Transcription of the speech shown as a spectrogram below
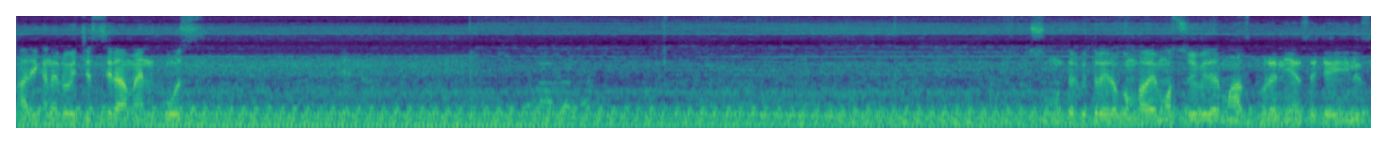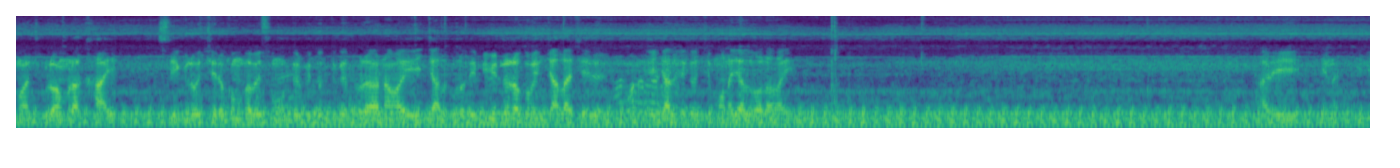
আর এখানে রয়েছে সিরাম অ্যান্ড কোচ। সমুদ্রের ভিতরে এরকমভাবে মৎস্যজীবীদের মাছ ধরে নিয়ে এসে যে ইলিশ মাছগুলো আমরা খাই, সেগুলো হচ্ছে এরকমভাবে সমুদ্রের ভিতর থেকে ধরে আনা হয়। এই জালগুলোতে বিভিন্ন রকমের জাল আছে। এই জালটিকে হচ্ছে মনে জাল বলা হয় আর এই এনা- ইনি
